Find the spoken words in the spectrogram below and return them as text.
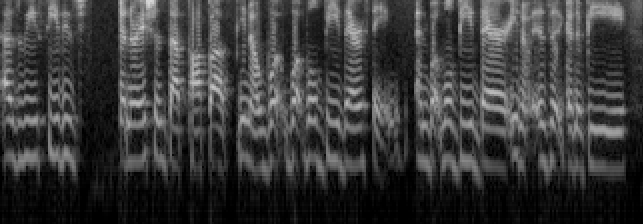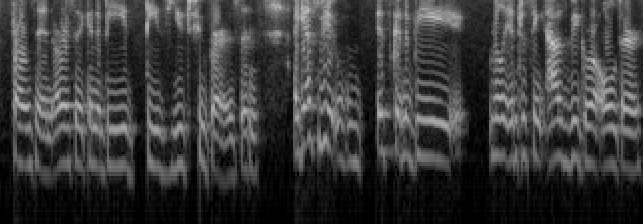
as we see these generations that pop up. You know, what what will be their thing, and what will be their you know, is it going to be Frozen or is it going to be these YouTubers? And I guess we it's going to be really interesting as we grow older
